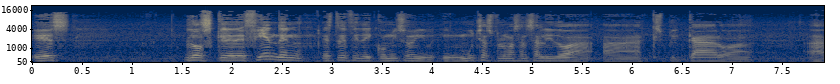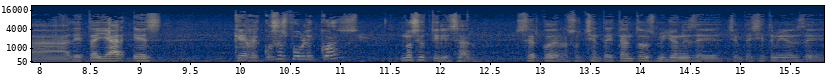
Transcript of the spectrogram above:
es los que defienden este fideicomiso y, muchas plumas han salido a, explicar o a, detallar es que recursos públicos no se utilizaron cerca de los ochenta y tantos millones de 87 millones de,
